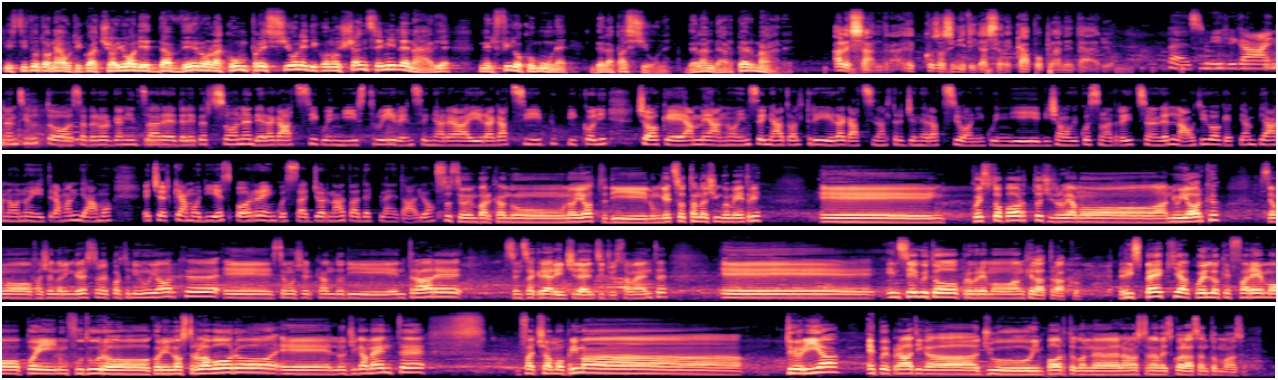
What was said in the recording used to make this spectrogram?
L'Istituto Nautico Acciaiuoli è davvero la compressione di conoscenze millenarie nel filo comune della passione dell'andar per mare. Alessandra, cosa significa essere capo planetario? Beh, significa innanzitutto saper organizzare delle persone, dei ragazzi, quindi istruire, insegnare ai ragazzi più piccoli ciò che a me hanno insegnato altri ragazzi in altre generazioni, quindi diciamo che questa è una tradizione del nautico che pian piano noi tramandiamo e cerchiamo di esporre in questa giornata del planetario. Stiamo imbarcando uno yacht di lunghezza 85 metri e in questo porto ci troviamo a New York Stiamo facendo l'ingresso nel porto di New York e stiamo cercando di entrare senza creare incidenti giustamente e in seguito proveremo anche l'attracco. Rispecchia quello che faremo poi in un futuro con il nostro lavoro e logicamente facciamo prima teoria e poi pratica giù in porto con la nostra nave scuola San Tommaso.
